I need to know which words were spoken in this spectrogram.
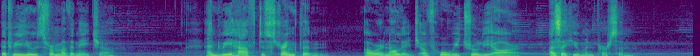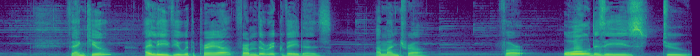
that we use from Mother Nature. And we have to strengthen our knowledge of who we truly are as a human person. Thank you I leave you with a prayer from the Rig Vedas, a mantra for all disease to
